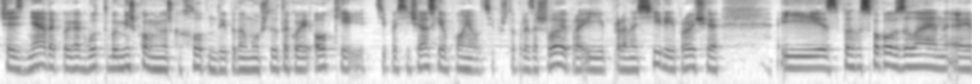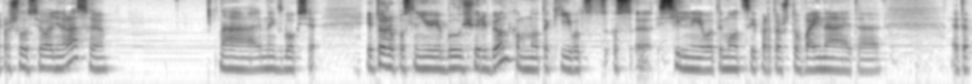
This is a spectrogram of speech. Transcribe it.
часть дня такой, как будто бы мешком немножко хлопнутый, потому что ты такой, окей, типа сейчас я понял, типа, что произошло, и про, и про насилие, и прочее. И of the Line я прошел всего один раз ее на, на Xbox. И тоже после нее я был еще ребенком, но такие вот э, сильные вот эмоции про то, что война это это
